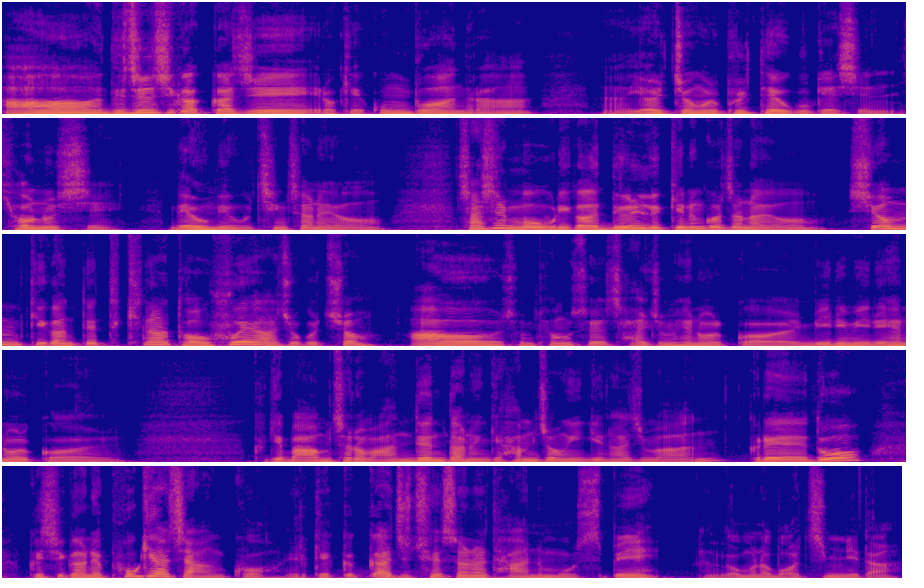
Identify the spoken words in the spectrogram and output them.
아 늦은 시간까지 이렇게 공부하느라 어, 열정을 불태우고 계신 현우 씨 매우 매우 칭찬해요. 사실 뭐 우리가 늘 느끼는 거잖아요. 시험 기간 때 특히나 더 후회하죠, 그렇죠? 아우 좀 평소에 잘 좀 해놓을 걸 미리미리 해놓을 걸. 그게 마음처럼 안 된다는 게 함정이긴 하지만 그래도 그 시간에 포기하지 않고 이렇게 끝까지 최선을 다하는 모습이 너무나 멋집니다.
